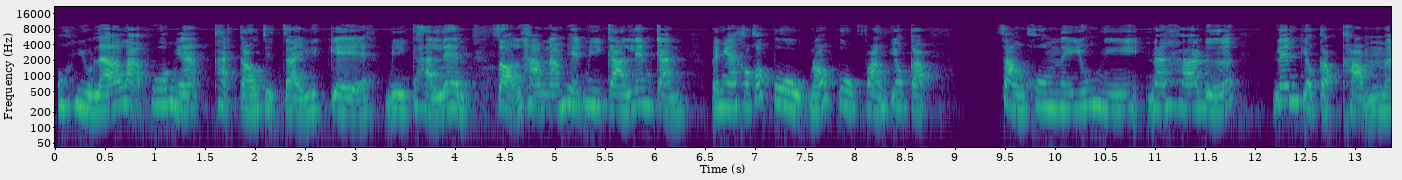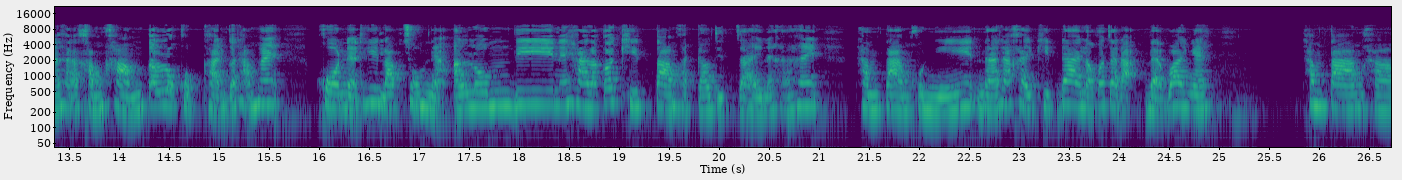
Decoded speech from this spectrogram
โอ้อยู่แล้วล่ะพวกเนี้ย ขัดเกลาจิตใจลิเก มีการเล่น สอนทำน้ำเพชรมีการเล่นกัน เป็นไงเขาก็ปลูกเนาะปลูกฝังเกี่ยวกับสังคมในยุคนี้นะคะ หรือ เล่นเกี่ยวกับขำนะคะขำๆตลกขบขันก็ทำให้คนเนี่ยที่รับชมเนี่ยอารมณ์ดีนะคะแล้วก็คิดตามขัดเกลาจิตใจนะคะ ให้ทำตามคนนี้นะถ้าใครคิดได้เราก็จะแบบว่าไงทำตามเขา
